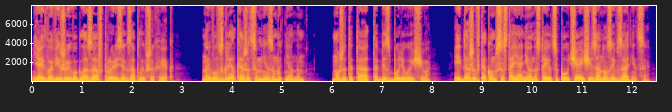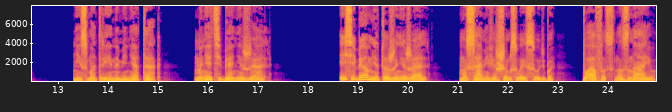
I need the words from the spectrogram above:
Я едва вижу его глаза в прорезях заплывших век. Но его взгляд кажется мне замутненным. Может, это от обезболивающего. И даже в таком состоянии он остается поучающей занозой в заднице. «Не смотри на меня так. Мне тебя не жаль. И себя мне тоже не жаль. Мы сами вершим свои судьбы. Пафосно, знаю.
